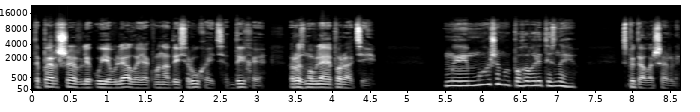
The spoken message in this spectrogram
Тепер Шерлі уявляла, як вона десь рухається, дихає, розмовляє по рації. Ми можемо поговорити з нею? спитала Шерлі.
